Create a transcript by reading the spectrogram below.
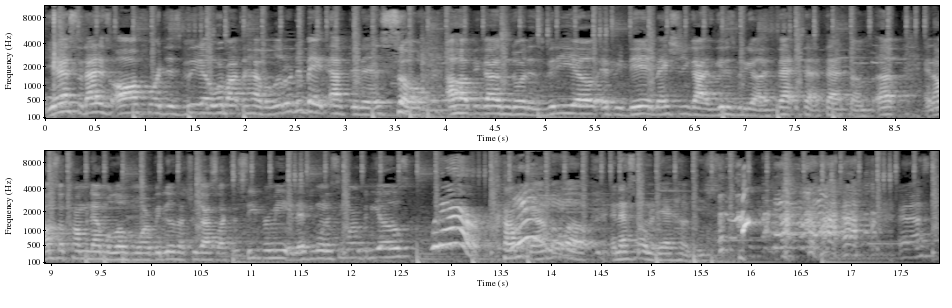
yeah, so that is all for this video. We're about to have a little debate after this. So I hope you guys enjoyed this video. If you did, make sure you guys give this video a fat, fat, fat thumbs up. And also comment down below more videos that you guys like to see from me. And if you want to see more videos, whatever, comment down below. And that's on the dead humpies. and that's,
